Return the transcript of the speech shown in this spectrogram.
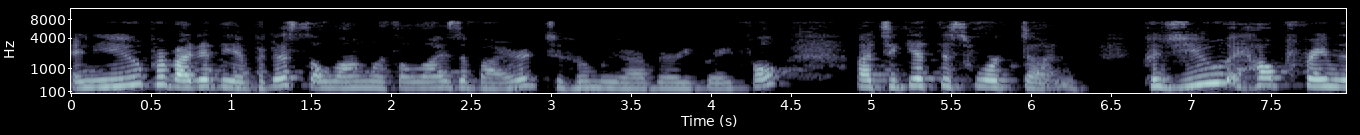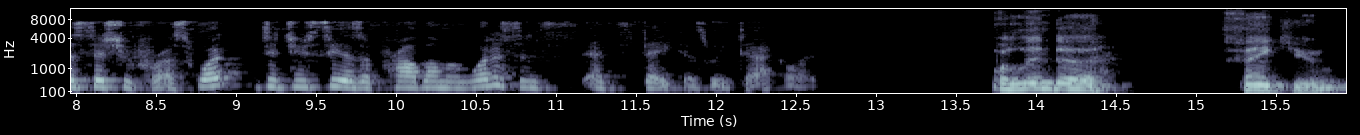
and you provided the impetus along with Eliza Byard, to whom we are very grateful, uh, to get this work done. Could you help frame this issue for us? What did you see as a problem and what is at stake as we tackle it? Well, Linda, thank you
